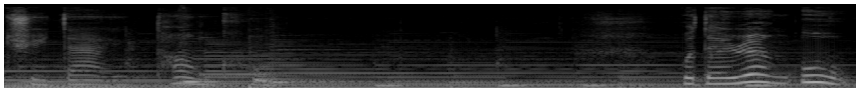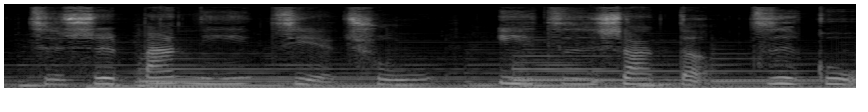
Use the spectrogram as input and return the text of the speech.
取代痛苦。我的任务只是帮你解除意志上的桎梏，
